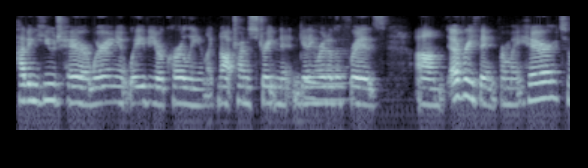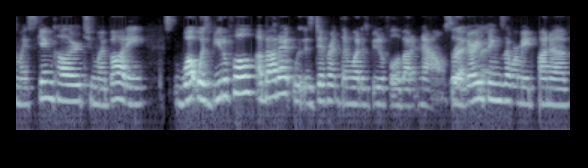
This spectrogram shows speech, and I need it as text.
having huge hair, wearing it wavy or curly and like not trying to straighten it and getting rid of the frizz. Um, everything from my hair to my skin color to my body. What was beautiful about it is different than what is beautiful about it now. So the very right. things that were made fun of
